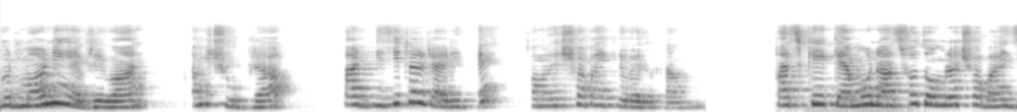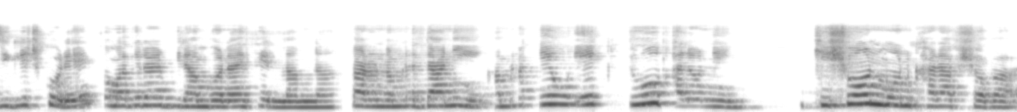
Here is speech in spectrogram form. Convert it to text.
গুড মর্নিং এভরিওয়ান আমি শুভ্রা, আর ডিজিটাল ডায়েরিতে তোমাদের সবাইকে ওয়েলকাম আজকে কেমন আছো তোমরা সবাই জিজ্ঞেস করে তোমাদের আর বিড়ম্বনায় ফেললাম না। কারণ আমরা জানি, আমরা কেউ একটুও ভালো নেই। ভীষণ মন খারাপ সবার।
